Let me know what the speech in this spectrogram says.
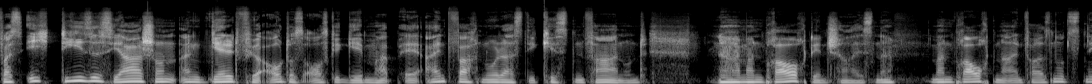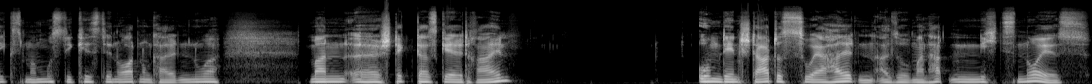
Was ich dieses Jahr schon an Geld für Autos ausgegeben habe, ey. Einfach nur, dass die Kisten fahren. Und na, man braucht den Scheiß, ne? Man braucht ihn einfach. Es nutzt nichts. Man muss die Kiste in Ordnung halten. Nur man äh, steckt das Geld rein, um den Status zu erhalten. Also man hat nichts Neues.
